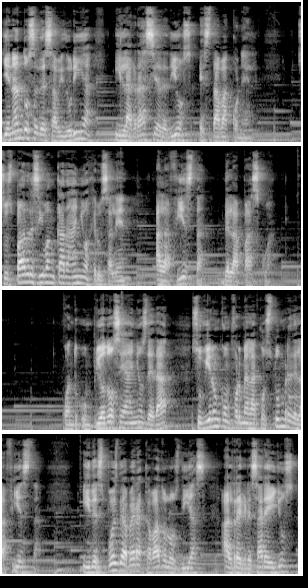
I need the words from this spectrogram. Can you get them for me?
llenándose de sabiduría, y la gracia de Dios estaba con él. Sus padres iban cada año a Jerusalén, a la fiesta de la Pascua. Cuando cumplió doce años de edad, subieron conforme a la costumbre de la fiesta, y después de haber acabado los días, al regresar ellos,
